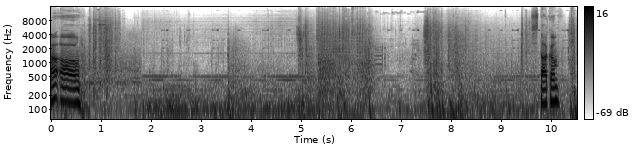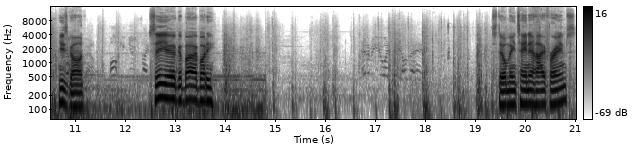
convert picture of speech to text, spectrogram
Uh-oh. Stuck him. He's gone. See ya. Goodbye, buddy. Still maintaining high frames.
